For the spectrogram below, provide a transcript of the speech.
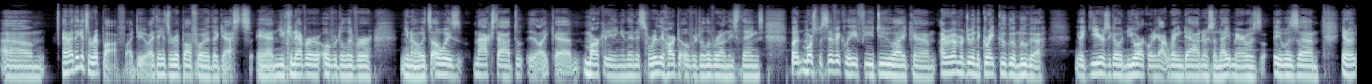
Um, and I think it's a ripoff. I do. I think it's a ripoff for the guests, and you can never over deliver. You know, it's always maxed out like uh, marketing, and then it's really hard to over deliver on these things. But more specifically, if you do like, um, I remember doing the Great GoogaMooga like years ago in New York when it got rained down. It was a nightmare. It was, it was, um, you know,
